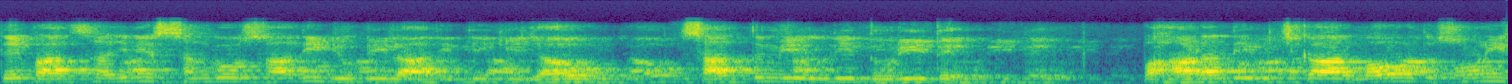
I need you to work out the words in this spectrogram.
ਤੇ ਪਾਤਸ਼ਾਹ ਜੀ ਨੇ ਸੰਗੋ ਸਾਹ ਦੀ ਡਿਊਟੀ ਲਾ ਦਿੱਤੀ ਕਿ ਜਾਓ 7 ਮੀਲ ਦੀ ਦੂਰੀ ਤੇ। ਪਹਾੜਾਂ ਦੇ ਵਿਚਕਾਰ ਬਹੁਤ ਸੋਹਣੀ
